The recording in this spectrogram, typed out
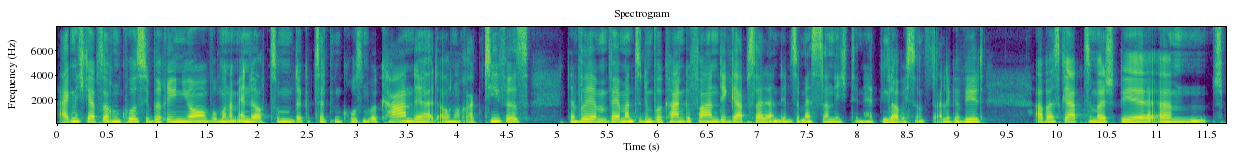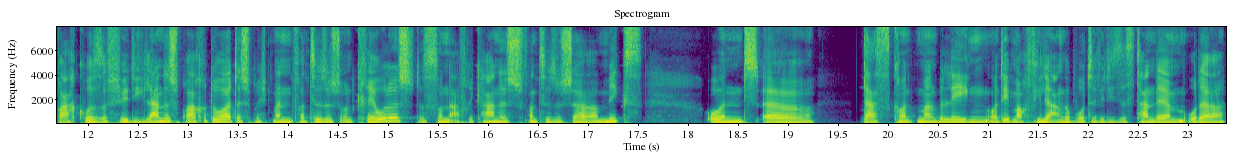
eigentlich gab es auch einen Kurs über Réunion, wo man am Ende auch zum, da gibt es halt einen großen Vulkan, der halt auch noch aktiv ist. Dann wäre man zu dem Vulkan gefahren, den gab es leider in dem Semester nicht, den hätten, glaube ich, sonst alle gewählt. Aber es gab zum Beispiel ähm, Sprachkurse für die Landessprache dort. Da spricht man Französisch und Kreolisch. Das ist so ein afrikanisch-französischer Mix. Und äh, das konnte man belegen und eben auch viele Angebote wie dieses Tandem oder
